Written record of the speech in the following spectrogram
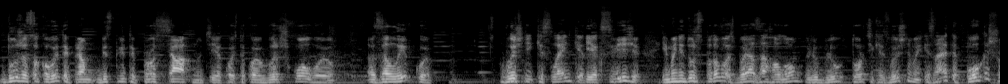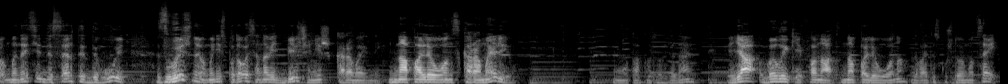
Дуже соковитий, прям бісквіти просякнуті якоюсь такою вершковою заливкою. Вишні кисленькі, як свіжі, і мені дуже сподобалось, бо я загалом люблю тортики з вишнями. І знаєте, поки що мене ці десерти дивують. З вишнею мені сподобався навіть більше, ніж карамельний. Наполеон з карамелью. Отак от виглядає. Я великий фанат Наполеона. Давайте скуштуємо цей.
